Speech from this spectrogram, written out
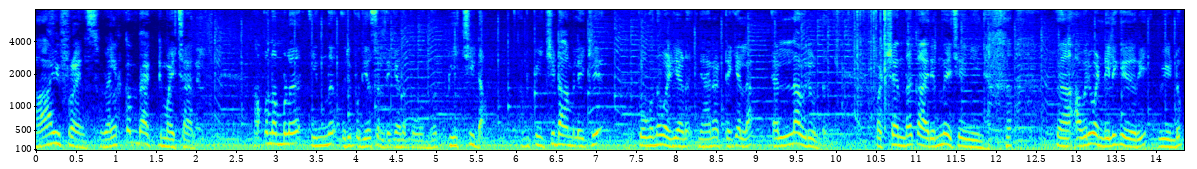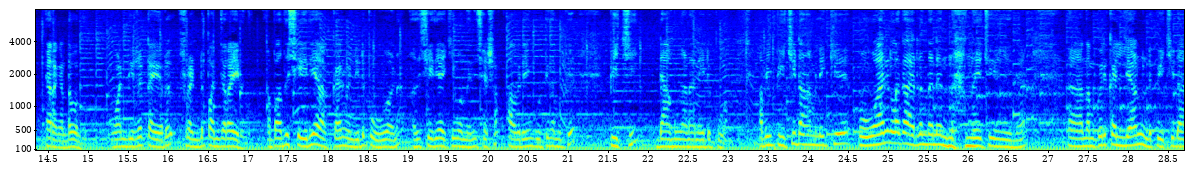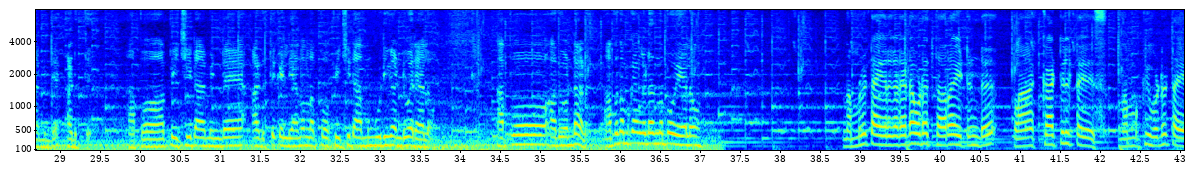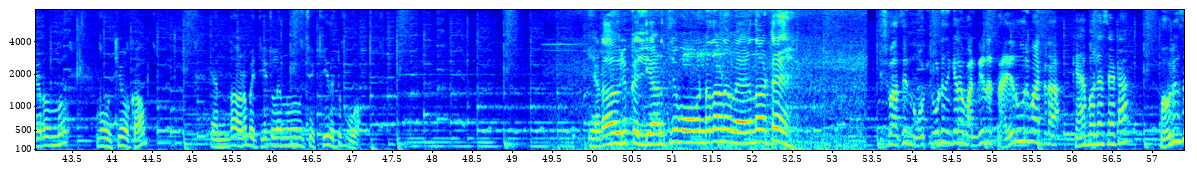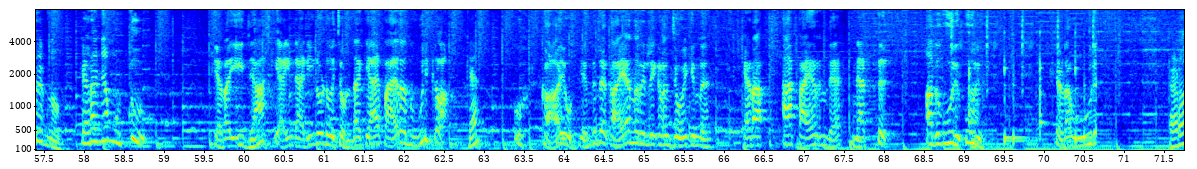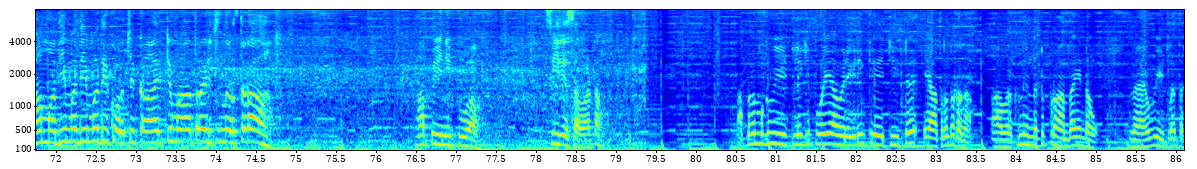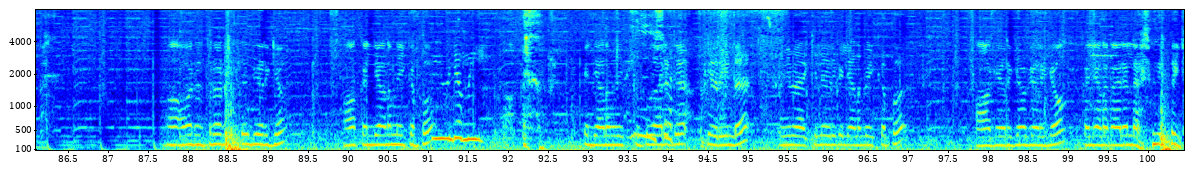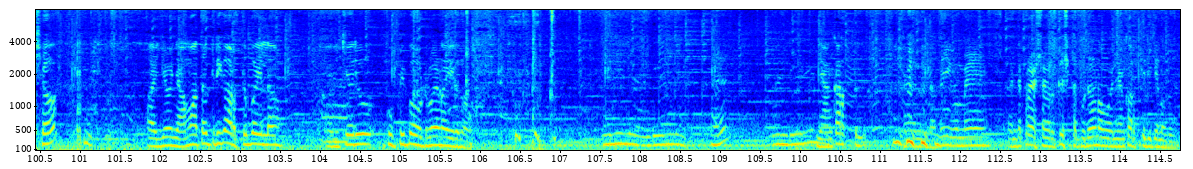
Hi friends welcome back to my channel. അപ്പോൾ നമ്മൾ ഇന്ന് ഒരു പുതിയ സ്ഥലത്തേക്കാണ് പോകുന്നത് പീച്ചി ഡാം. അപ്പോൾ പീച്ചി ഡാമിലേക്ക് പോകുന്ന വഴിയാണ് ഞാൻ ഒറ്റയ്ക്കല്ല എല്ലാവരും ഉണ്ട്. പക്ഷേ എന്താ കാര്യം എന്ന് വെച്ച് കഴിഞ്ഞ് കഴിഞ്ഞാൽ അവർ വണ്ടിയിൽ കയറി വീണ്ടും ഇറങ്ങേണ്ട വന്നു. വണ്ടിയുടെ ടയർ ഫ്രണ്ട് പഞ്ചറായിരുന്നു. അപ്പോൾ അത് ശരിയാക്കാൻ വേണ്ടിയിട്ട് പോവുകയാണ്. അത് ശരിയാക്കി വന്നതിന് ശേഷം അവരെയും കൂട്ടി നമുക്ക് പീച്ചി ഡാം കാണാനായിട്ട് പോവാം. അപ്പോൾ ഈ പീച്ചി ഡാമിലേക്ക് പോകാനുള്ള കാരണം തന്നെ എന്താണെന്ന് വെച്ച് കഴിഞ്ഞാൽ ആ, നമുക്കൊരു കല്യാണമുണ്ട് പീച്ചി ഡാമിന്റെ അടുത്ത്. അപ്പോൾ ആ പീച്ചി ഡാമിന്റെ അടുത്ത് കല്യാണം ഉള്ളപ്പോൾ പീച്ചി ഡാമും കൂടി കണ്ടുവരാലോ അപ്പോൾ അതുകൊണ്ടാണ്. അപ്പോൾ നമുക്ക് അങ്ങോട്ട് തന്നെ പോയാലോ? നമ്മൾ ടയർ കടയുടെ അവിടെ എത്താറായിട്ടുണ്ട്. പ്ലാക്കാട്ടിൽ ടയേഴ്സ്. നമുക്ക് ഇവിടെ ടയർ ഒന്ന് നോക്കി നോക്കാം. എന്താണ് പറ്റിയിട്ടുള്ളതെന്ന് ചെക്ക് ചെയ്തിട്ട് പോവാം. എടാ ഒരു കല്യാണത്തിന് പോകേണ്ടതാണ്. വേഗം നാട്ടെ. വിശ്വാസി നോക്കിക്കൊണ്ട് നിൽക്കുന്ന വണ്ടിയുടെ ടയർ ഊരി മാറ്റടാ. ക്യാ ബോലാ സേട്ടാ ഏട്ടനോ എടാ ഞാൻ മുത്തു. എടാ ഈ ജാക്കി അതിന്റെ അടിയിലോട്ട് വെച്ച് ഉണ്ടാക്കി ആ ടയർ ഒന്ന് ഊരിക്കളാം. ക്യാ ഓ കായോ എന്തിന്റെ കായാന്നറിയില്ലേ കിടന്ന് ചോദിക്കുന്നത് എടാ ആ ടയറിന്റെ നട്ട് അത് ഊര് ഊര്. എടാ ഊര്. എടാ മതി മതി മതി കുറച്ച് കാറ്റ് മാത്രം അടിച്ച് നിർത്തടാ. അപ്പൊ ഇനി പോവാം. സീരിയസ് ആവാട്ടോ അപ്പൊ നമുക്ക് വീട്ടിലേക്ക് പോയി അവരെങ്കിലും കയറ്റിയിട്ട് യാത്ര തുടങ്ങാം. അവർക്ക് നിന്നിട്ട് പ്രാന്തായി ഉണ്ടാവും. വേഗം വീട്ടിലെത്തട്ടെ. ഓരോരുത്തരും ഓരോരുത്തരോരുത്തർ കയറിക്കോ? ആ കല്യാണ മേക്കപ്പ് കല്യാണ മേക്കപ്പുകാരൊക്കെ കയറിയിട്ടുണ്ട് ഇനി ബാക്കിൽ ഒരു കല്യാണ മേക്കപ്പ് ആ കയറിക്കോ കയറിക്കോ കല്യാണക്കാരെല്ലാവരും കയറിക്കോ അയ്യോ ഞാൻ മാത്രം ഇത്തിരി കറുത്ത് പോയില്ല. എനിക്കൊരു കുപ്പി പൗഡർ വേണമായിരുന്നു? ഞാൻ കറുത്ത്. ദൈവമേ എന്റെ പ്രേക്ഷകർക്ക് ഇഷ്ടപ്പെടുകയാണോ ഞാൻ കറുത്തിരിക്കണത്?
